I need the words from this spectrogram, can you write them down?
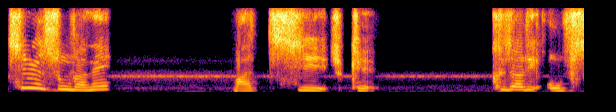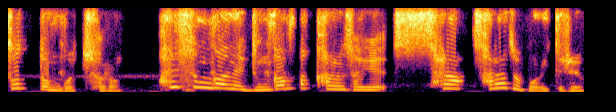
치는 순간에 마치 이렇게 그 자리 없었던 것처럼 한순간에 눈 깜빡하는 사이에 사, 사라져 버리더래요.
